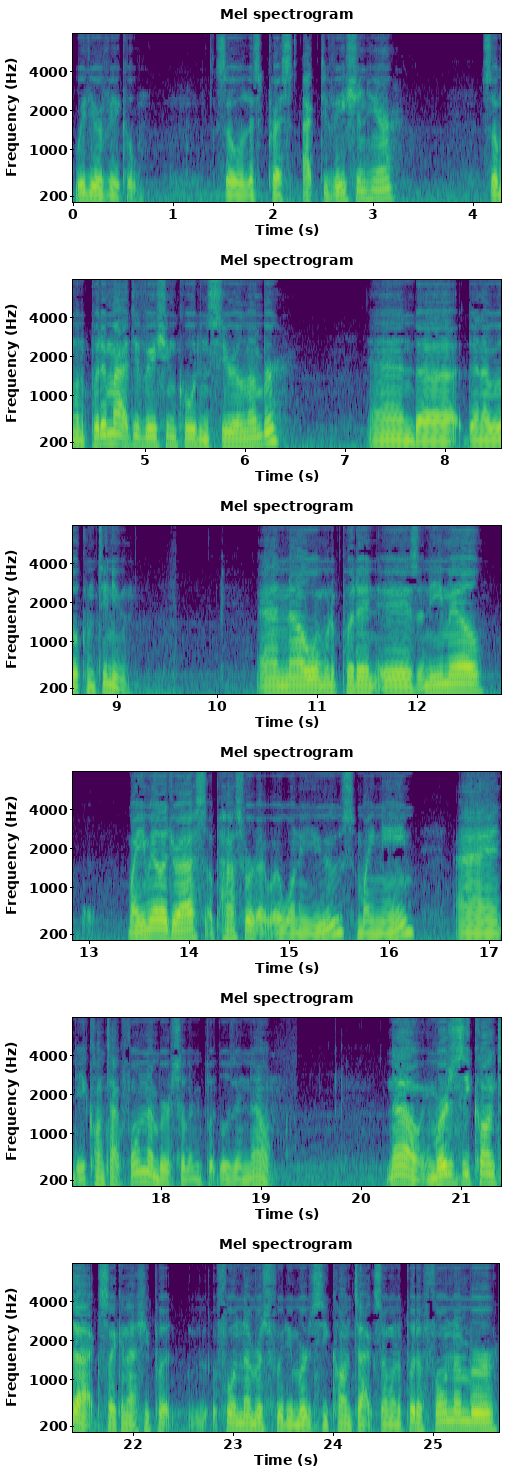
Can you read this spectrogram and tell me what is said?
with your vehicle. So let's press activation here. So I'm going to put in my activation code and serial number and uh, then I will continue and now what I'm going to put in is an email my email address a password I, I want to use my name and a contact phone number. So let me put those in now. Now emergency contacts. I can actually put phone numbers for the emergency contacts. So I'm going to put a phone number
